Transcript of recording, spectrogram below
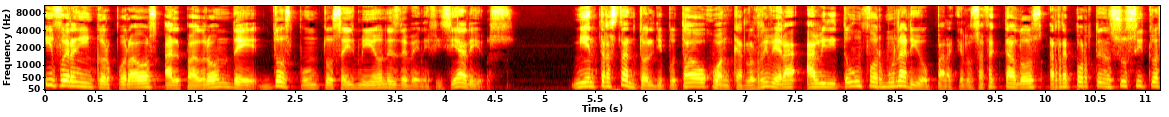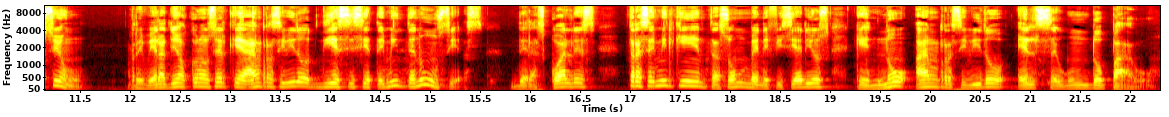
y fueran incorporados al padrón de 2.6 millones de beneficiarios. Mientras tanto, el diputado Juan Carlos Rivera habilitó un formulario para que los afectados reporten su situación. Rivera dio a conocer que han recibido 17.000 denuncias, de las cuales 13.500 son beneficiarios que no han recibido el segundo pago.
